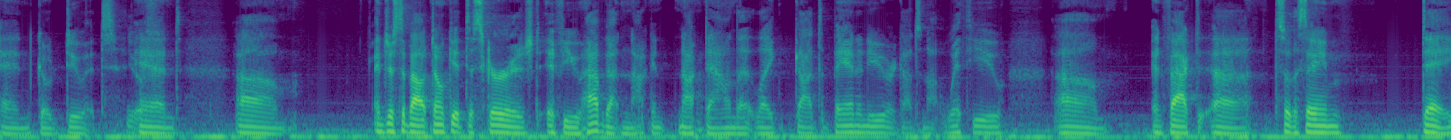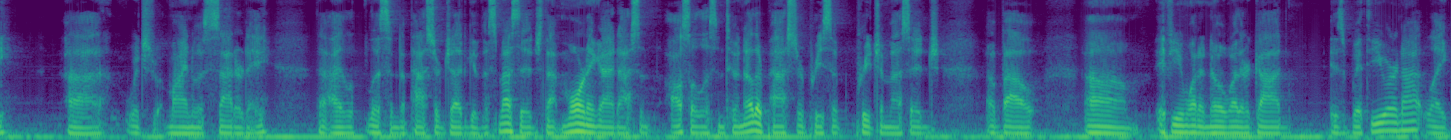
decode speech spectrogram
and go do it Yes. and um, and just about don't get discouraged if you have gotten knocked knocked down that like God's abandoned you or God's not with you. Um, in fact, uh, so the same day, uh, which mine was Saturday, that I l- listened to Pastor Judd give this message. That morning, I had asked, also listened to another pastor preach a, preach a message about um, if you want to know whether God is with you or not, like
